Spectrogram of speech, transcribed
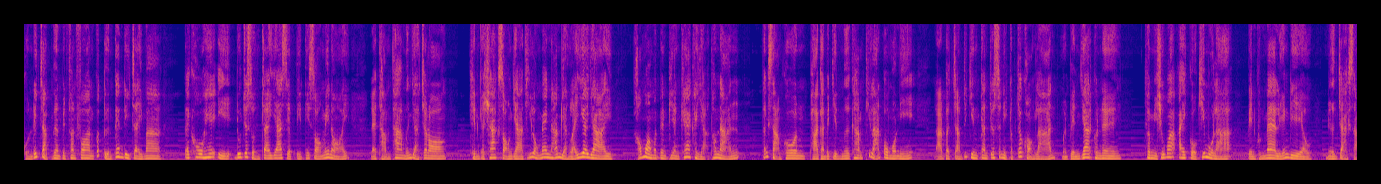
คนได้จับเงินเป็นฟันๆก็ตื่นเต้นดีใจมาก แต่โคเฮอิดูจะสนใจยาเสพติดในซองไม่น้อย และทำท่าเหมือนอยากจะลอง เข็นกระชากซองยาทิ้งลงแม่น้ำอย่างไร้เยื่อใยเขามองมันเป็นเพียงแค่ขยะเท่านั้น ทั้งสามคนพากันไปกินมื้อค่ำที่ร้านโอโมนิร้านประจำที่กินกันจนสนิทกับเจ้าของร้านเหมือนเป็นญาติคนหนึ่งเธอมีชื่อว่าไอโกคิมูระเป็นคุณแม่เลี้ยงเดี่ยว เนื่องจากสา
